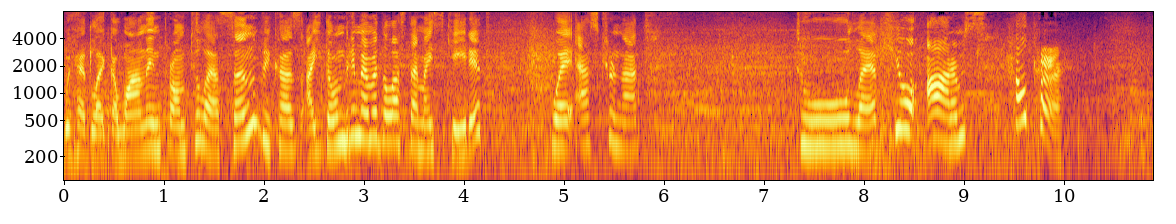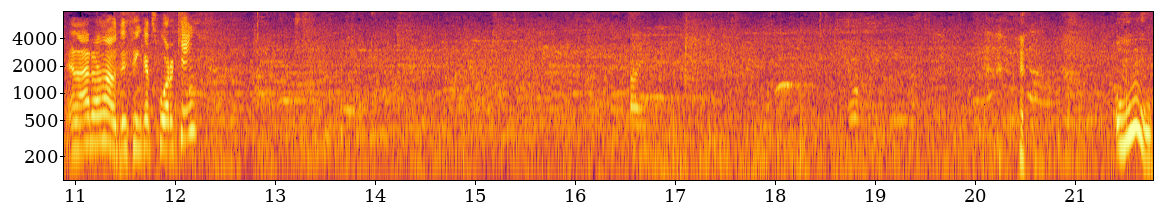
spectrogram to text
We had like a one impromptu lesson because I don't remember the last time I skated where I asked her not to let her arms help her. And I don't know, do you think it's working? Ooh.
